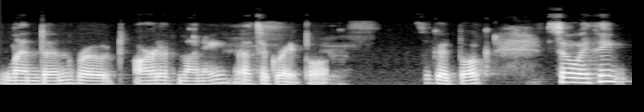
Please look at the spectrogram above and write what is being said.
Linden, wrote Art of Money. That's a great book. Yes. It's a good book. So I think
